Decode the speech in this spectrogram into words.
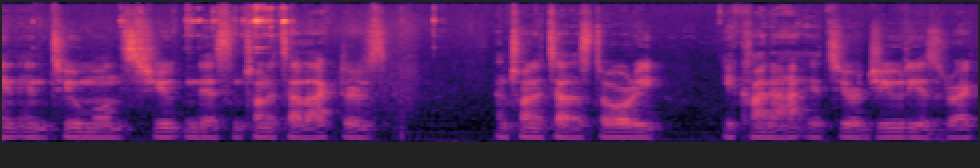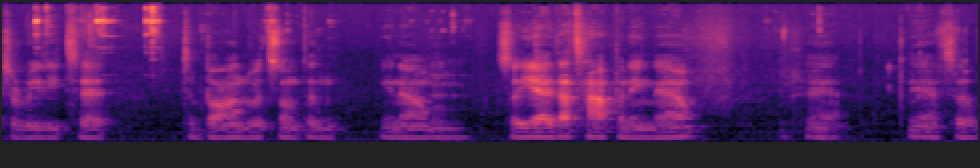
in in two months shooting this and trying to tell actors and trying to tell a story, you kind of it's your duty as a director really to to bond with something, you know. Mm. So yeah, that's happening now. Okay. Yeah, yeah. So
